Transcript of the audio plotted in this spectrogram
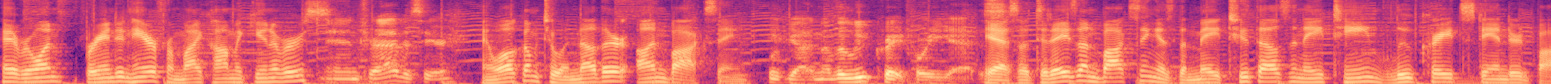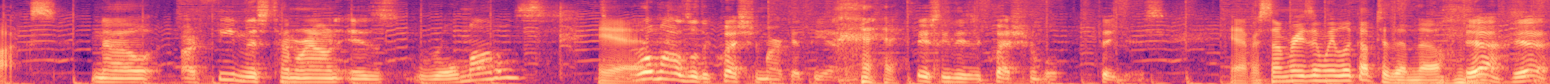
Hey everyone, Brandon here from My Comic Universe, And Travis here. and welcome to another unboxing. We've got another loot crate for you guys. Yeah, so today's unboxing is the May 2018 Loot Crate Standard Box. Now, our theme this time around is role models. Yeah. Role models with a question mark at the end. Basically, these are questionable figures. Yeah, for some reason we look up to them though. Yeah, yeah.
